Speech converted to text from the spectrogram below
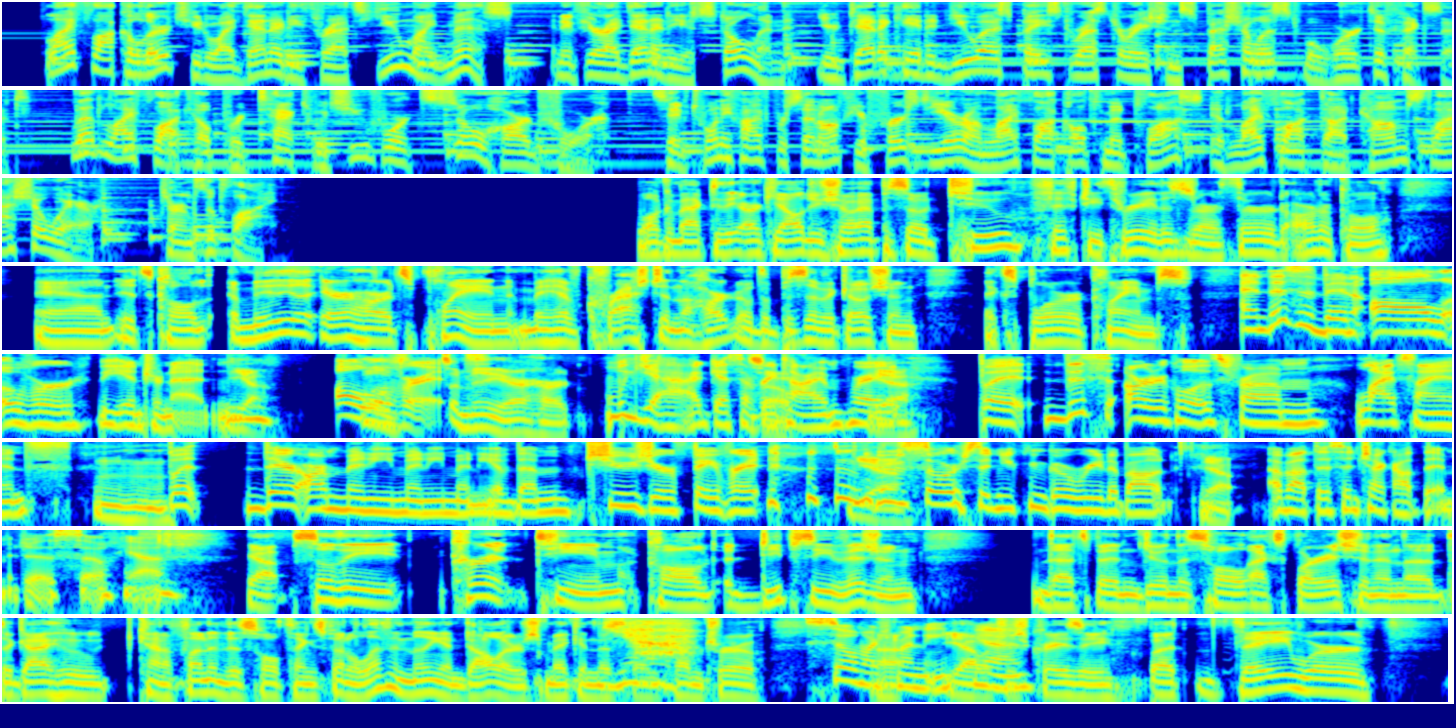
Lifelock alerts you to identity threats you might miss. And if your identity is stolen, your dedicated US based restoration specialist will work to fix it. Let Lifelock help protect what you've worked so hard for. Save 25% off your first year on Lifelock Ultimate Plus at lifelock.com slash aware. Terms apply. Welcome back to the Archaeology Show, episode 253. This is our third article, and it's called Amelia Earhart's Plane May Have Crashed in the Heart of the Pacific Ocean, Explorer Claims. And this has been all over the internet. Yeah. All Well, over it. It's Amelia Earhart. Well, yeah, I guess every So, time, right? yeah. But this article is from Live Science, Mm-hmm. but there are many, many, many of them. Choose your favorite Yeah. news source, and you can go read about Yeah. about this and check out the images. So yeah, Yeah. So the current team called Deep Sea Vision that's been doing this whole exploration and the, the guy who kind of funded this whole thing spent $11 million making this thing come true. so much Uh, money. Yeah, which is crazy. But they were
